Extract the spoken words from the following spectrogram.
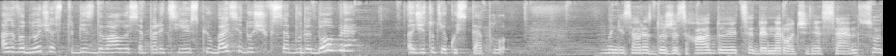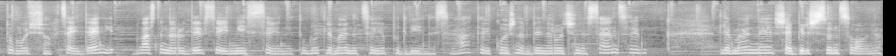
Але водночас тобі здавалося перед цією співбесідою, що все буде добре, адже тут якось тепло. Мені зараз дуже згадується день народження сенсу, тому що в цей день власне народився і мій син. І тому для мене це є подвійне свято, і кожне в день народження сенсу для мене ще більш сенсовне.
